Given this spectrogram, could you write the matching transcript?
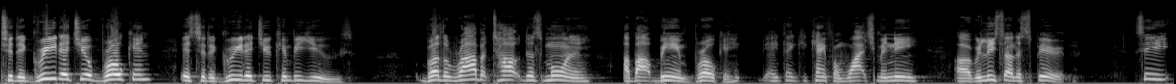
To the degree that you're broken is to the degree that you can be used. Brother Robert talked this morning about being broken. I think he came from Watchman Nee, uh, release of the Spirit. See,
